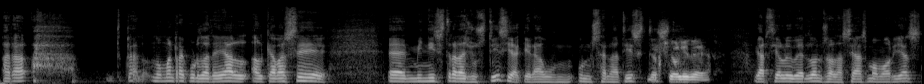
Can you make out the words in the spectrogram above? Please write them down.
ara, clar, no me'n recordaré el, el que va ser eh, ministre de Justícia, que era un, un senatista. García Oliver. García Oliver, doncs, a les seves memòries...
